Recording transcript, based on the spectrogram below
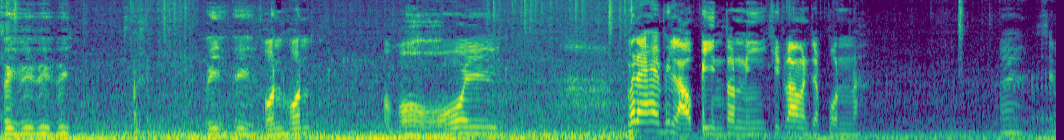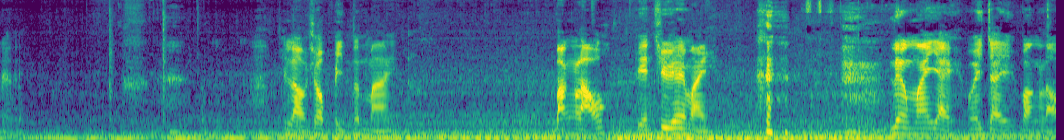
เฮ้ยเฮ้ยเฮ้ยเฮ้ยเฮ้ยเฮ้ยพ้นพ้นโอ้โหยไม่ได้ให้พี่เหลาปีนต้นนี้คิดว่ามันจะพ้นนะเสียดายพี่เหลาชอบปีนต้นไม้ บังเหลาเปลี่ยนชื่อให้ใหม่ เรื่องไม้ใหญ่ไว้ใจบังเหลา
